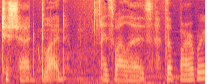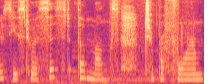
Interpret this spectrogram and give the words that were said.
to shed blood as well as the barbers used to assist the monks to perform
